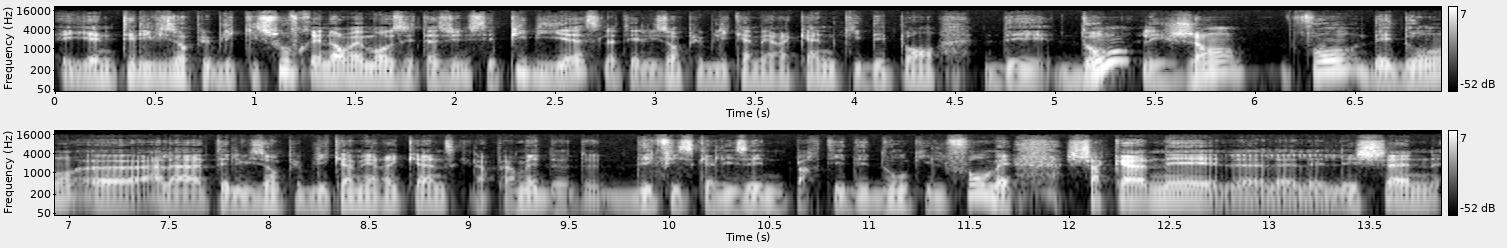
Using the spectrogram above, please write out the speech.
et il y a une télévision publique qui souffre énormément aux États-Unis, c'est PBS, la télévision publique américaine qui dépend des dons. Les gens font des dons euh, à la télévision publique américaine, ce qui leur permet de, défiscaliser une partie des dons qu'ils font. Mais chaque année, les, chaînes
